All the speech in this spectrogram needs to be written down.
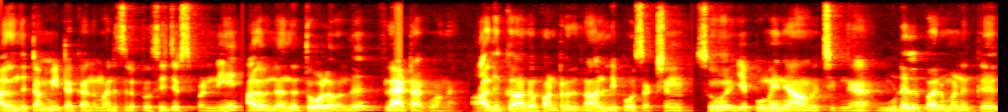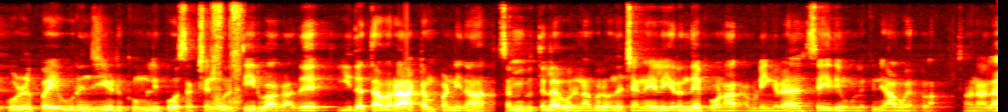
அது வந்து டம்மி டக் அந்த மாதிரி சில ப்ரொசீஜர்ஸ் பண்ணி அதை வந்து அந்த தோலை வந்து ஃப்ளாட் ஆக்குவாங்க அதுக்காக பண்ணுற பண்ணுறது தான் லிப்போசக்ஷன் ஸோ எப்பவுமே ஞாபகம் வச்சுக்கோங்க உடல் பருமனுக்கு கொழுப்பை உறிஞ்சி எடுக்கும் லிப்போசக்ஷன் ஒரு தீர்வாகாது. இதை தவிர அட்டம் பண்ணி தான் சமீபத்தில் ஒரு நபர் வந்து சென்னையில் இருந்தே போனார் அப்படிங்கிற செய்தி உங்களுக்கு ஞாபகம் இருக்கலாம். ஸோ அதனால்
